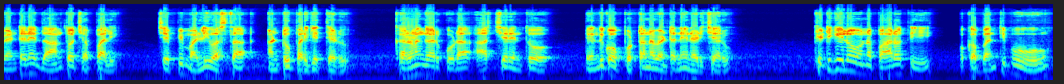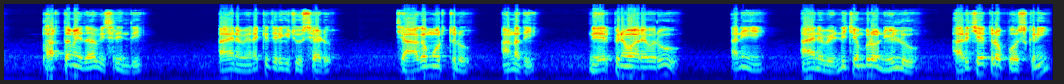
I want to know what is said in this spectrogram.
వెంటనే దాంతో చెప్పాలి. చెప్పి మళ్ళీ వస్తా అంటూ పరిగెత్తాడు. కరణం గారు కూడా ఆశ్చర్యంతో ఎందుకో పుట్టన్న వెంటనే నడిచారు. కిటికీలో ఉన్న పార్వతి ఒక బంతి పువ్వు భర్త మీద విసిరింది. ఆయన వెనక్కి తిరిగి చూశాడు. త్యాగమూర్తులు అన్నది. నేర్పిన వారెవరు? అని ఆయన వెండి చెంబులో నీళ్ళు అరిచేతిలో పోసుకుని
